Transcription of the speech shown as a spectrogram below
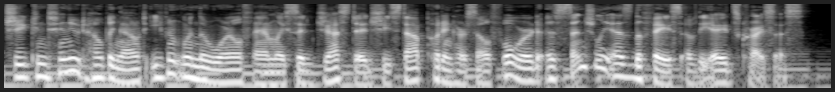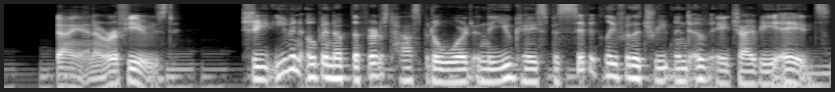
She continued helping out even when the royal family suggested she stop putting herself forward essentially as the face of the AIDS crisis. Diana refused. She even opened up the first hospital ward in the UK specifically for the treatment of HIV AIDS.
